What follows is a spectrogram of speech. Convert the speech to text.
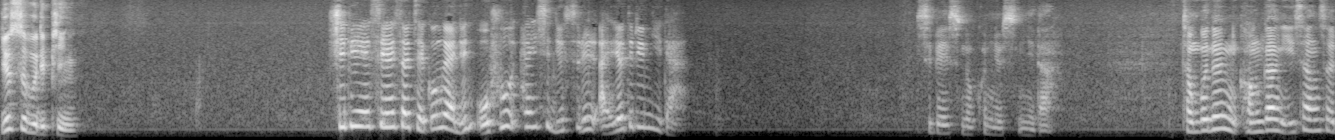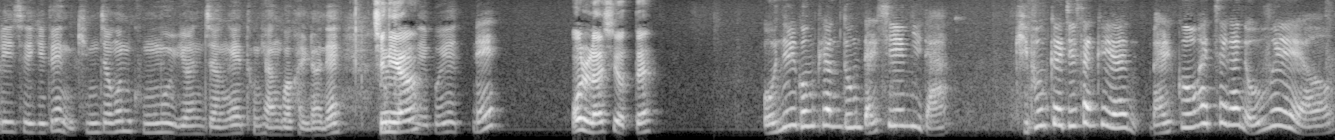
뉴스 브리핑. CBS에서 제공하는 오후 1시 뉴스를 알려드립니다. CBS 노컷 뉴스입니다. 정부는 건강 이상설이 제기된 김정은 국무위원장의 동향과 관련해 지니야? 북한 내부의 네, 오늘 날씨 어때? 오늘 공평동 날씨입니다. 기분까지 상쾌한 맑고 화창한 오후예요.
